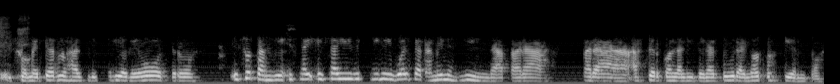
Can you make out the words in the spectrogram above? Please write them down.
eh, someterlos al criterio de otros. Eso también, esa, esa ida y vuelta también es linda para, para hacer con la literatura en otros tiempos.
